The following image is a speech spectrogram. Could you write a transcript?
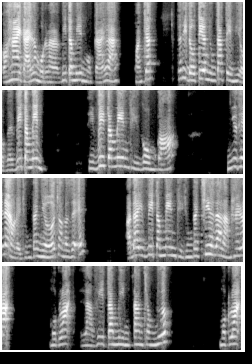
có hai cái là một là vitamin, một cái là khoáng chất. Thế thì đầu tiên chúng ta tìm hiểu về vitamin. Thì vitamin thì gồm có như thế nào để chúng ta nhớ cho nó dễ? Ở đây vitamin thì chúng ta chia ra làm hai loại. Một loại là vitamin tan trong nước, một loại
